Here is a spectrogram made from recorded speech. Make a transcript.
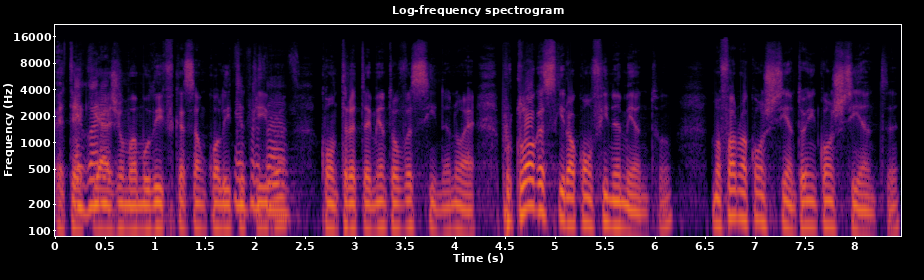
Até Agora, que haja uma modificação qualitativa é com tratamento ou vacina, não é? Porque logo a seguir ao confinamento, de uma forma consciente ou inconsciente,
